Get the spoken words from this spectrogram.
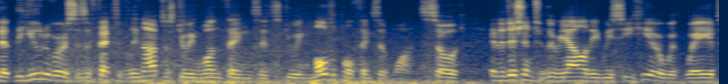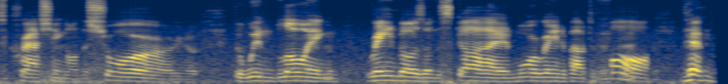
that the universe is effectively not just doing one thing, it's doing multiple things at once. So in addition to the reality we see here with waves crashing on the shore, or, you know, the wind blowing rainbows on the sky and more rain about to fall, then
